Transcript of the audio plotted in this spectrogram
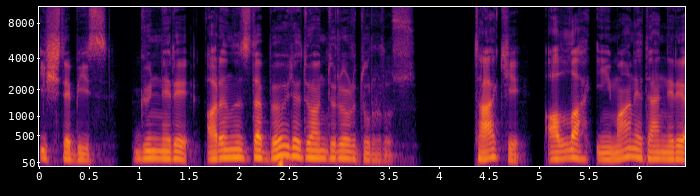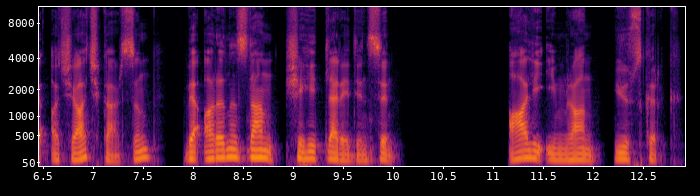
İşte biz, günleri aranızda böyle döndürür dururuz. Ta ki Allah iman edenleri açığa çıkarsın ve aranızdan şehitler edinsin. Ali İmran 140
